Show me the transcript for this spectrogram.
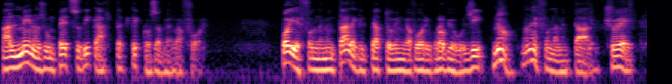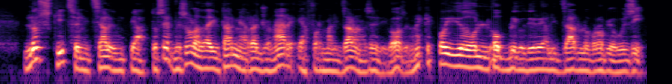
almeno su un pezzo di carta, che cosa verrà fuori. Poi è fondamentale che il piatto venga fuori proprio così? No, non è fondamentale. Cioè, lo schizzo iniziale di un piatto serve solo ad aiutarmi a ragionare e a formalizzare una serie di cose. Non è che poi io ho l'obbligo di realizzarlo proprio così.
